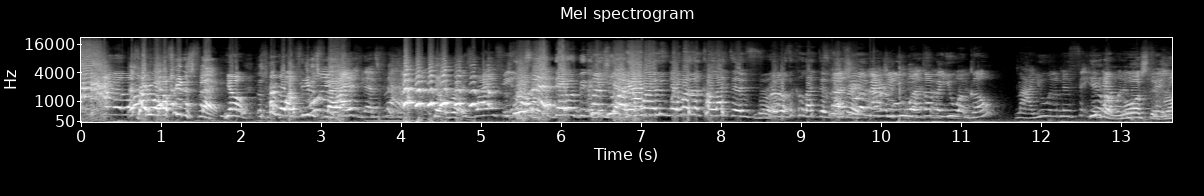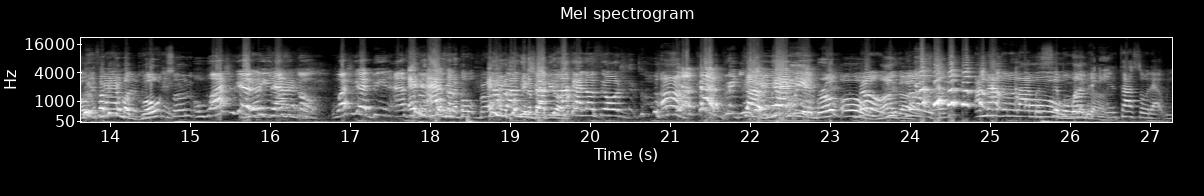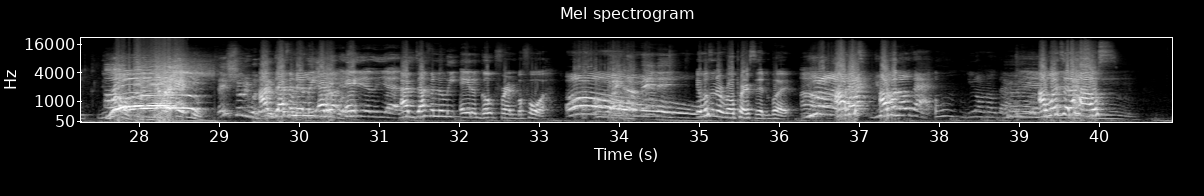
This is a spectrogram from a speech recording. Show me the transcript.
That's probably why my feet is flat. Yo, That's probably why my feet is flat. That's flat. Yo, bro. it's why your feet. Who said they would be the Could good you guy? It was it was a collective. It was a collective you imagine you removed woke up and you from a goat? Nah, you would have been sick. You Your dad done would've lost it, bro. If I dad become a would've been goat, sick. son, Why you get beaten as a goat? Why you get beaten as a goat? you put me in As a goat, bro. and you put me in the backyard. Ah, God, Britney. God, beat me in, bro. Oh Bro, my god. yo, I'm not gonna lie, but Oh, Sybil would have my been God. eating tasso that week. Bro, you ate me. They surely would. I've definitely ate, ate, yes. I've definitely ate a goat friend before. Oh, Wait a minute. It wasn't a real person, but You don't know I that. was- You I don't was- know that. You don't know that. I went to the house.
